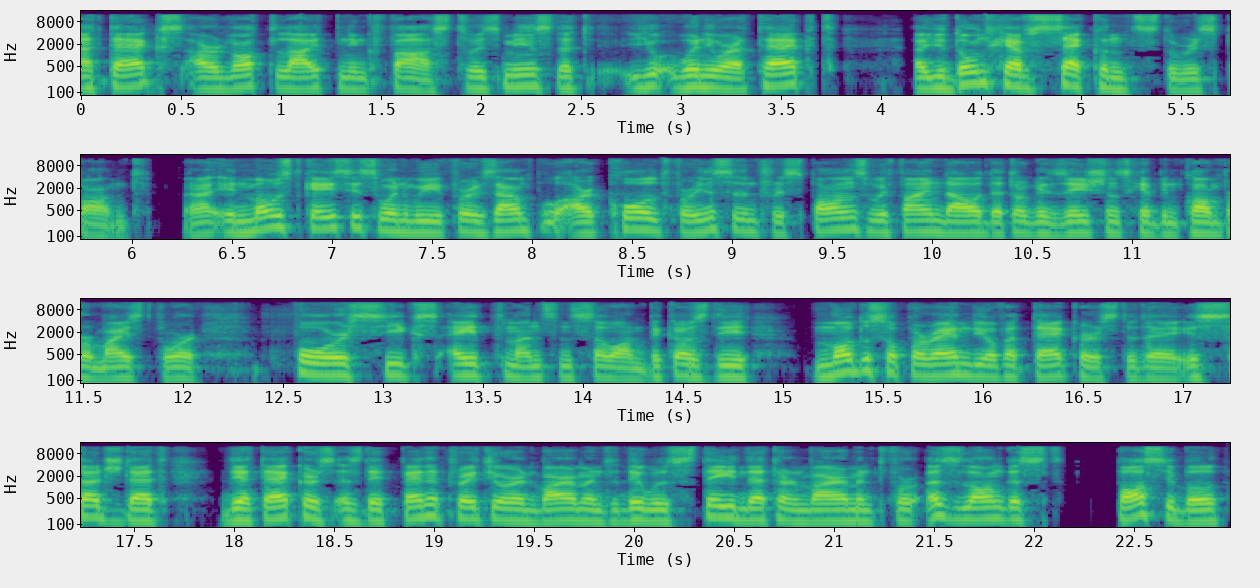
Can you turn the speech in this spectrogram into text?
attacks are not lightning fast. So it means that you, when you are attacked, uh, you don't have seconds to respond. In most cases, when we, for example, are called for incident response, we find out that organizations have been compromised for four, six, eight months, and so on, because the modus operandi of attackers today is such that the attackers, as they penetrate your environment, they will stay in that environment for as long as possible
